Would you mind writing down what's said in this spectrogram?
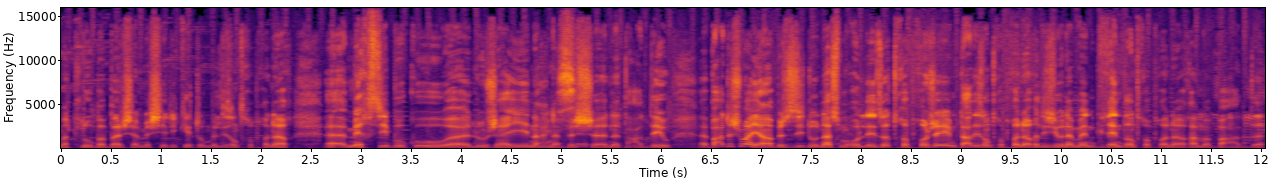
مطلوبه برشا من الشركات ومن les entrepreneurs merci beaucoup لوجين إحنا Merci. باش نتعديو آه، بعد شوية آه، باش نزيدوا نسمعوا les autres projets نتاع les entrepreneurs اللي يجيونا من graines d'entrepreneurs اما بعد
